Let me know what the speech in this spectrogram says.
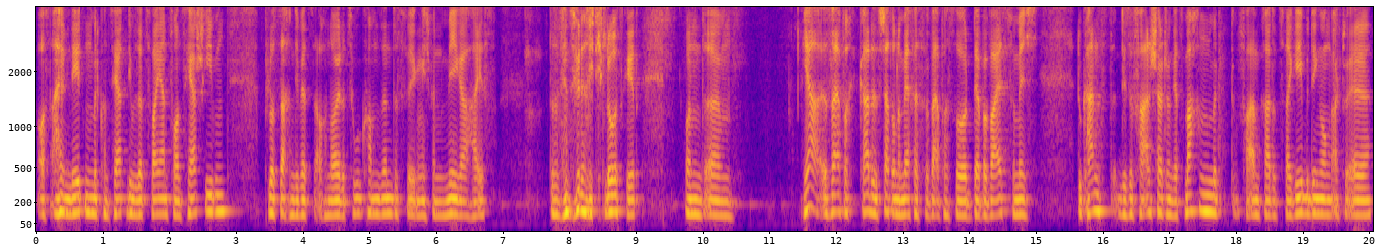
aus allen Nähten mit Konzerten, die wir seit zwei Jahren vor uns herschieben. Plus Sachen, die jetzt auch neu dazugekommen sind. Deswegen, ich bin mega heiß, dass es jetzt wieder richtig losgeht. Und ähm, ja, es war einfach, gerade das Stadt- und Meerfestival war einfach so der Beweis für mich, du kannst diese Veranstaltung jetzt machen, mit vor allem gerade 2G-Bedingungen aktuell.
